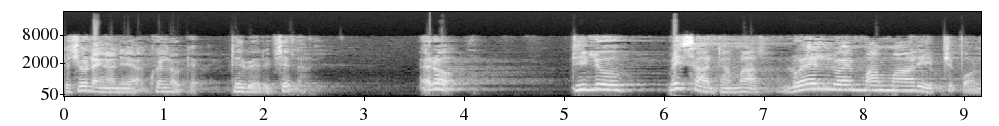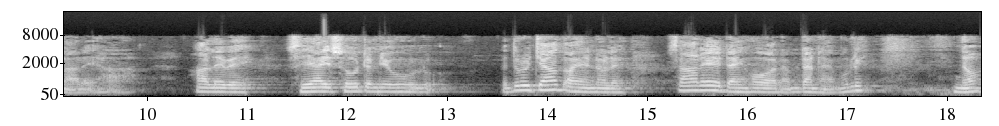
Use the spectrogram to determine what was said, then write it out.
တချို့နိုင်ငံတွေကခွင့်လုပ်တဲ့အဓိပ္ပာယ်တွေဖြစ်လာအဲ့တော့ဒီလိုမိစ္ဆာဓမ္မလွဲလွဲမှားမှားတွေဖြစ်ပေါ်လာတဲ့ဟာဟာလည်းပဲဇေယိုက်ဆိုးတစ်မျိုးလို့သူတို့ကြားသွားရင်တော့လေစားတဲ့အတိုင်းဟောရတာမတတ်နိုင်ဘူးလေနော်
